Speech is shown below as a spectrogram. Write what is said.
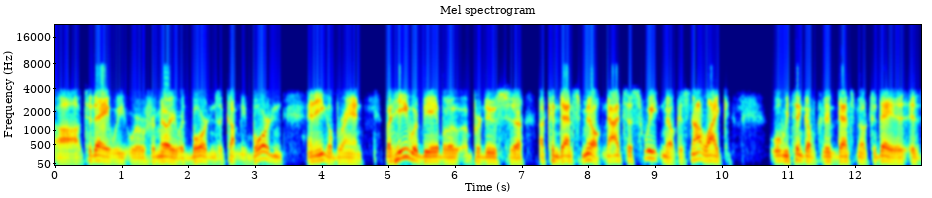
Uh, today we were familiar with Borden's, the company Borden and Eagle brand, but he would be able to produce a condensed milk. Now it's a sweet milk. It's not like what we think of condensed milk today. It's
